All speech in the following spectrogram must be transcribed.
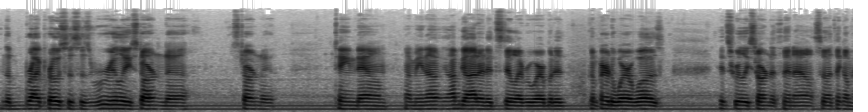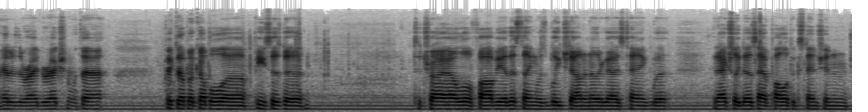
the Bryopsis is really starting to starting to tame down. I mean I, I've got it, it's still everywhere, but it compared to where it was, it's really starting to thin out. So I think I'm headed the right direction with that. Picked up a couple uh, pieces to to try out a little Favia. This thing was bleached out in another guy's tank, but it actually does have polyp extension and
